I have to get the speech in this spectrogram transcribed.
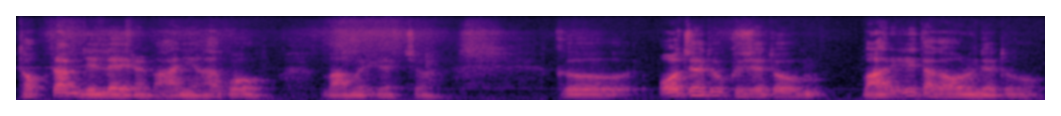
덕담 릴레이를 많이 하고 마무리를 했죠. 그 어제도 그제도 말일이 다가오는데도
